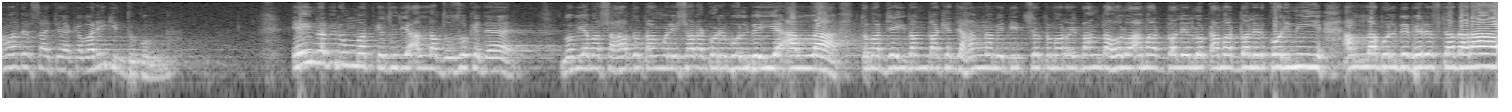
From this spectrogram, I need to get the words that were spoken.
আমাদের চাইতে একেবারেই কিন্তু কম না। এই নবীর উম্মতকে যদি আল্লাহ দুজোকে দেয়, নবী আমার শাহাদত আঙুল ইশারা করে বলবে ইয়ে আল্লাহ, তোমার যেই বান্দাকে জাহান্নামে দিচ্ছ, তোমার ওই বান্দা হলো আমার দলের লোক, আমার দলের কর্মী। আল্লাহ বলবে ফেরেস্তা দাঁড়াও,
